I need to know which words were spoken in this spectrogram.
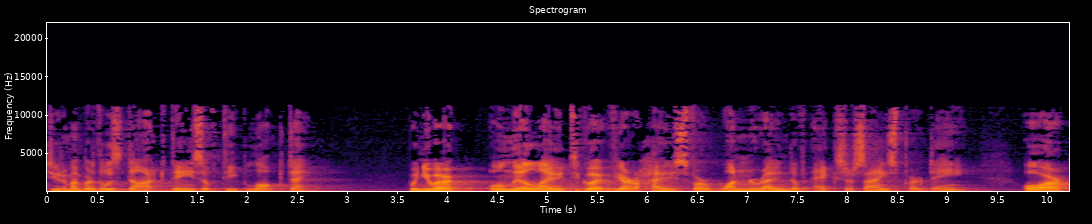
do you remember those dark days of deep lockdown? When you were only allowed to go out of your house for one round of exercise per day, or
